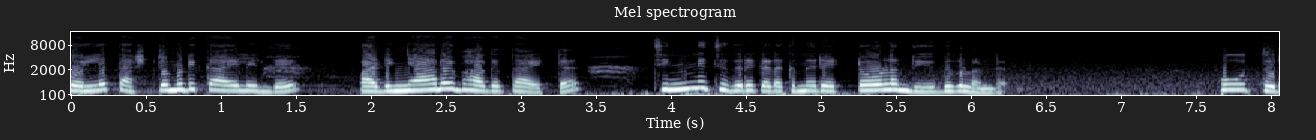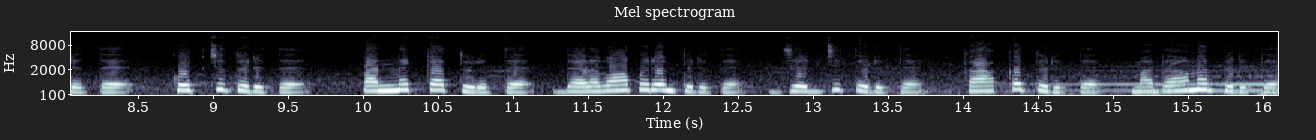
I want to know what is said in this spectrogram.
കൊല്ലത്ത് അഷ്ടമുടിക്കായലിന്റെ പടിഞ്ഞാറേ ഭാഗത്തായിട്ട് ചിന്നി ചിതറി കിടക്കുന്ന ഒരു എട്ടോളം ദ്വീപുകളുണ്ട്. പൂത്തുരുത്ത് കൊച്ചുതുരുത്ത് പന്നക്കാത്തുരുത്ത് ദളവാപുരം തുരുത്ത് ജഡ്ജിത്തുരുത്ത് കാക്കത്തുരുത്ത് മദാമത്തുരുത്ത്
